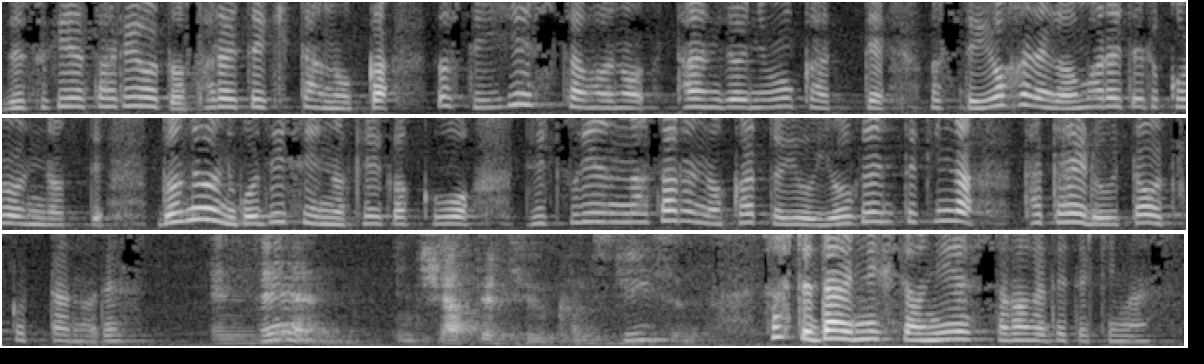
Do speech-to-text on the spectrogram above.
実現されようとされてきたのかそしてイエス様の誕生に向かってそしてヨハネが生まれている頃になってどのようにご自身の計画を実現なさるのかという予言的な称える歌を作ったのです And then in chapter 2 comes Jesus. そして第2章にイエス様が出てきます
